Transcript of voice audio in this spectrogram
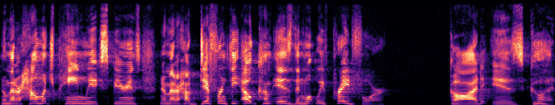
no matter how much pain we experience, no matter how different the outcome is than what we've prayed for, God is good.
